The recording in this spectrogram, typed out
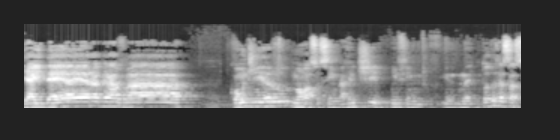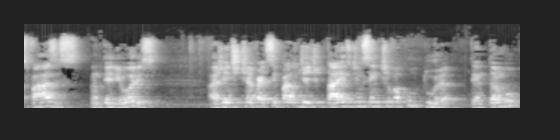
e a ideia era gravar com dinheiro nosso assim. A gente, enfim, em todas essas fases anteriores a gente tinha participado de editais de incentivo à cultura. Tentamos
